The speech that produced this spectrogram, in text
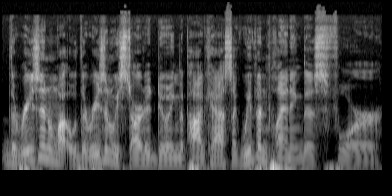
the reason why the reason we started doing the podcast, like we've been planning this for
